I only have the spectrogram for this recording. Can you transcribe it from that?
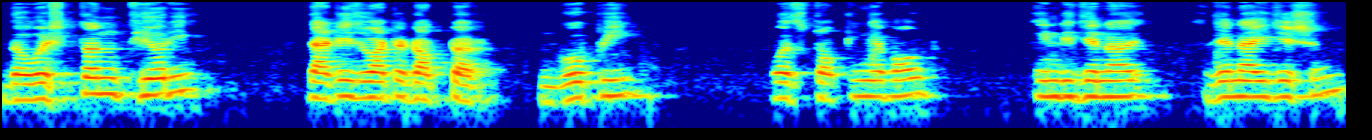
the Western theory, that is what Dr. Gopi was talking about, indigenization,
